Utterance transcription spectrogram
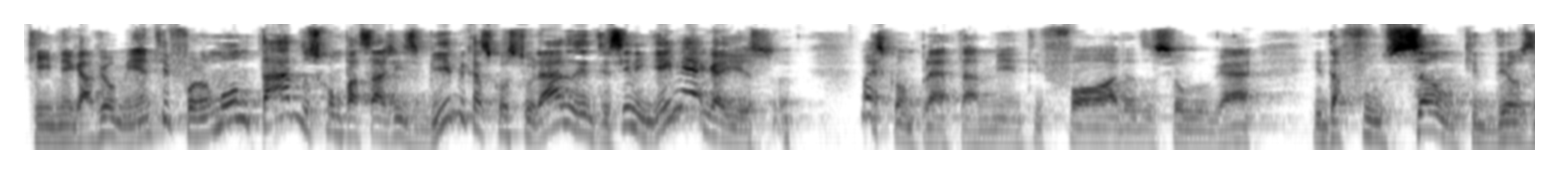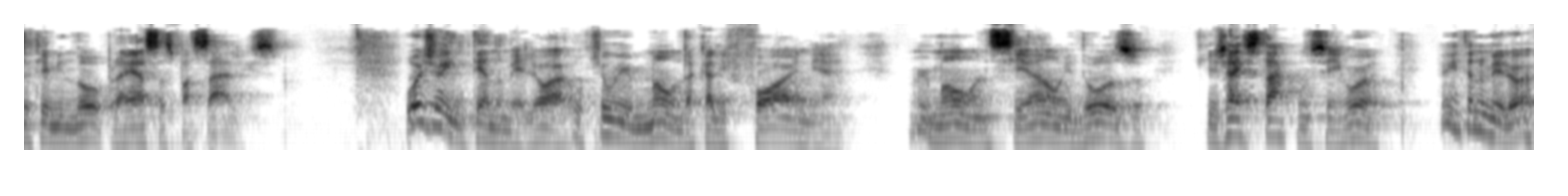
que inegavelmente foram montados com passagens bíblicas costuradas entre si, ninguém nega isso, mas completamente fora do seu lugar e da função que Deus determinou para essas passagens. Hoje eu entendo melhor o que um irmão da Califórnia, um irmão ancião, idoso, que já está com o Senhor, eu entendo melhor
